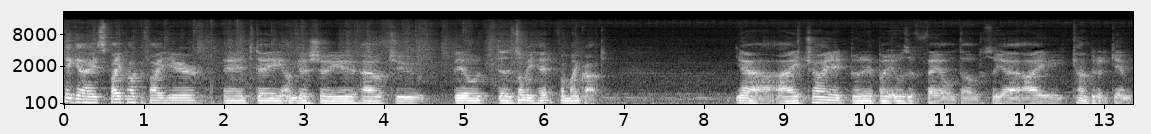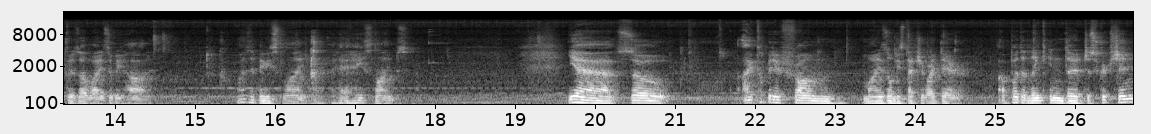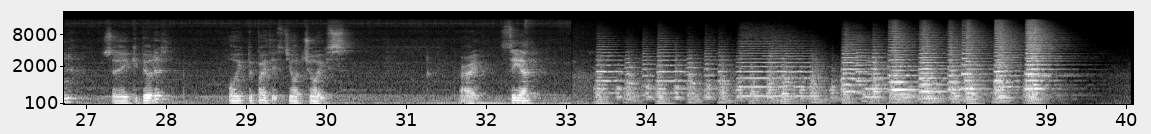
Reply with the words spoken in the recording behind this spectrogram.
Hey guys, SpideyParkerfire here, and today I'm going to show you how to build the zombie head from Minecraft. Yeah, I tried building it, but it was a fail though, so yeah, I can't build it again because otherwise it'll be hard. Why is it baby slime? I, I hate slimes. Yeah, so I copied it from my zombie statue right there. I'll put the link in the description so you can build it or you can both, it's your choice. Alright, see ya.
